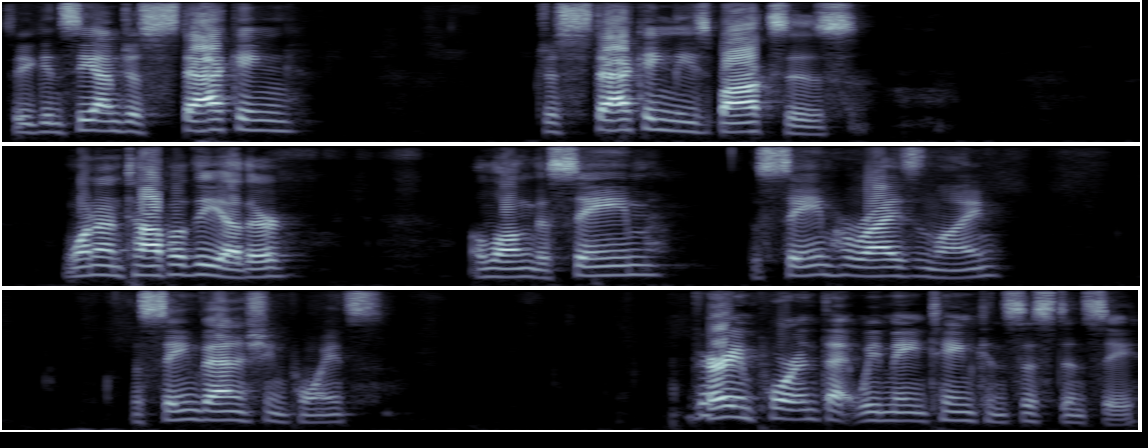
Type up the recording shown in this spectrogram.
So you can see I'm just stacking, just stacking these boxes one on top of the other along the same, the same horizon line, the same vanishing points. Very important that we maintain consistency.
